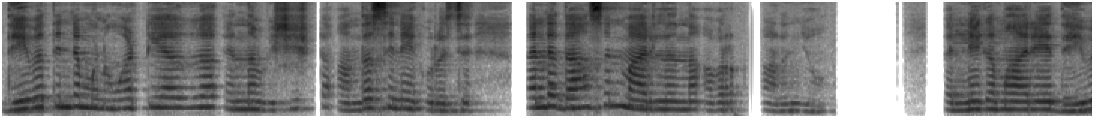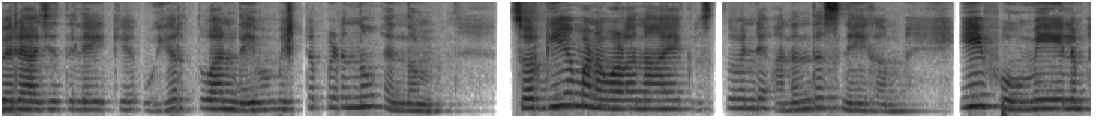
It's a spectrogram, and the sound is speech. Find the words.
ദൈവത്തിന്റെ മണവാട്ടിയാകുക എന്ന വിശിഷ്ട അന്തസ്സിനെക്കുറിച്ച് തന്റെ ദാസന്മാരിൽ നിന്ന് അവർ അറിഞ്ഞു. കന്യകമാരെ ദൈവരാജ്യത്തിലേക്ക് ഉയർത്തുവാൻ ദൈവം ഇഷ്ടപ്പെടുന്നു എന്നും സ്വർഗീയ മണവാളനായ ക്രിസ്തുവിന്റെ അനന്ത സ്നേഹം ഈ ഭൂമിയിലും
